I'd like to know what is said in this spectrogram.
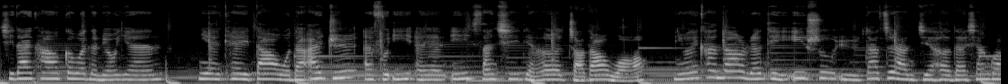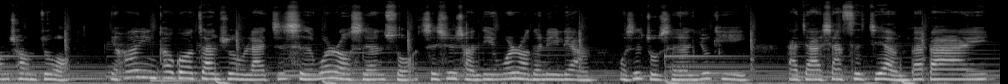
期待看到各位的留言。你也可以到我的 IG F E A N E 三七点二找到我，你会看到人体艺术与大自然结合的相关创作。也欢迎透过赞助来支持温柔实验所，持续传递温柔的力量。我是主持人 Yuki，大家下次见，拜拜。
